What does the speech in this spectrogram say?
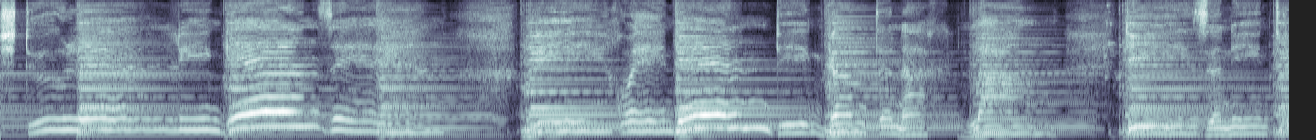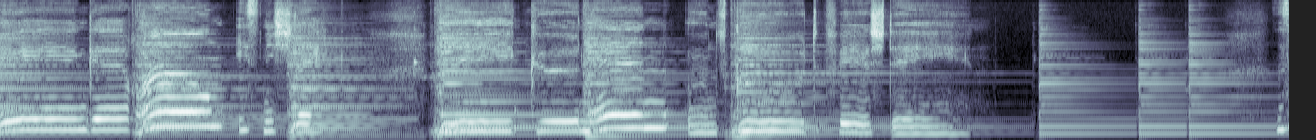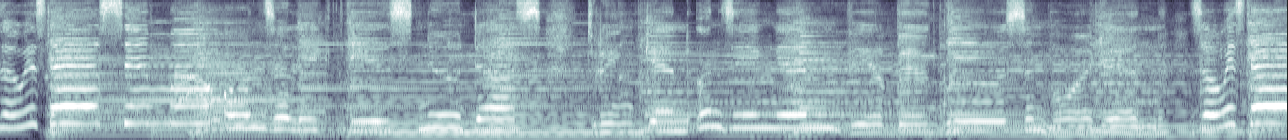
Stühle liegen sehen, wir reden die ganze Nacht lang. Dieser niedrige Raum ist nicht schlecht, wir können uns gut verstehen. So ist es. Morgen. So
